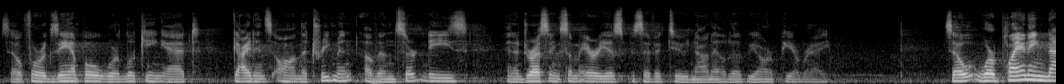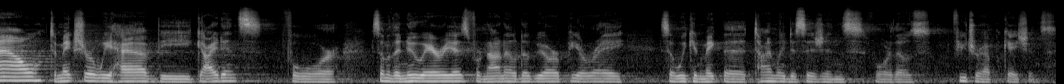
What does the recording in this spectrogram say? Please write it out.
So for example, we're looking at guidance on the treatment of uncertainties and addressing some areas specific to non-LWR PRA. So we're planning now to make sure we have the guidance for some of the new areas for non-LWR PRA so we can make the timely decisions for those future applications.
